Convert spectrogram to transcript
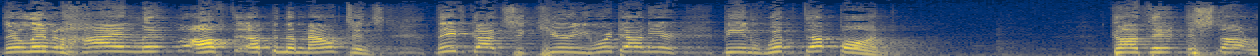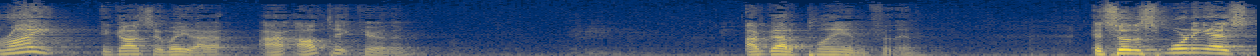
They're living high and live off the, up in the mountains. They've got security. We're down here being whipped up on. God, that's not right. And God said, wait, I, I, I'll take care of them. I've got a plan for them. And so this morning, as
